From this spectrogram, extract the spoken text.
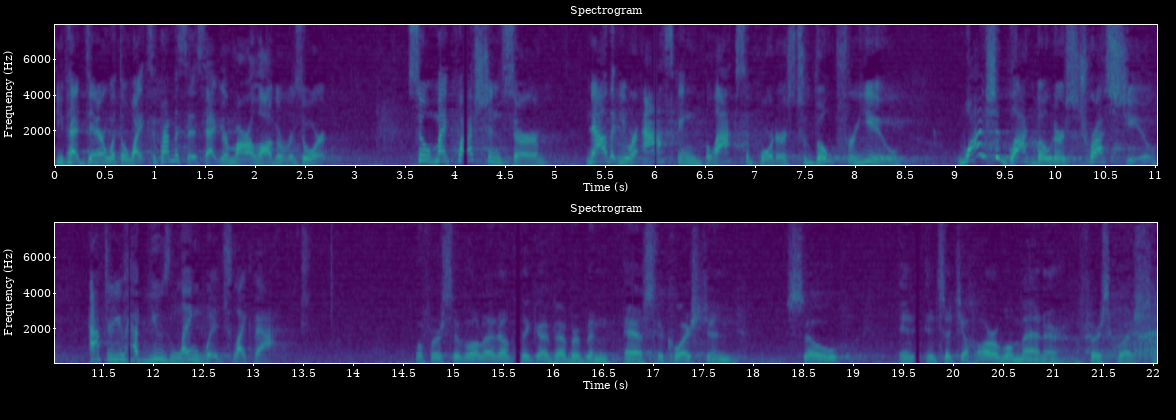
You've had dinner with a white supremacist at your Mar-a-Lago resort. So my question, sir, now that you are asking black supporters to vote for you, why should black voters trust you after you have used language like that? Well, first of all, I don't think I've ever been asked a question so in, in such a horrible manner, first question.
